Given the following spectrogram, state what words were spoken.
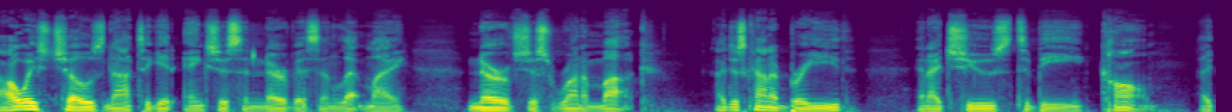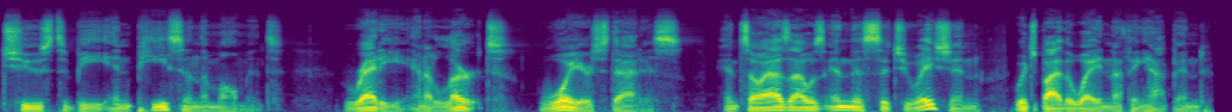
I always chose not to get anxious and nervous and let my nerves just run amok. I just kind of breathe and I choose to be calm. I choose to be in peace in the moment, ready and alert, warrior status. And so, as I was in this situation, which by the way, nothing happened,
